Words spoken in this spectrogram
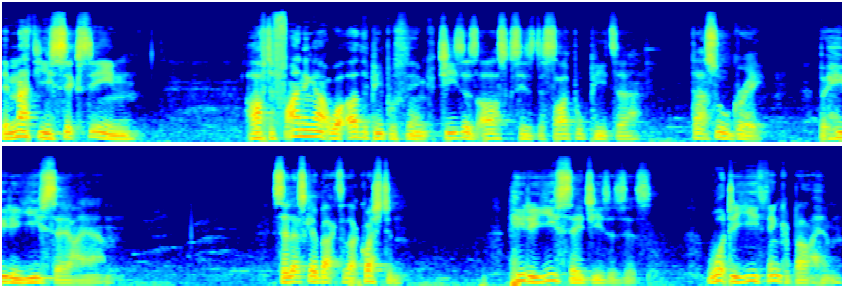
In Matthew 16, after finding out what other people think, Jesus asks his disciple Peter, That's all great. But who do you say I am? So let's go back to that question. Who do you say Jesus is? What do you think about him?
